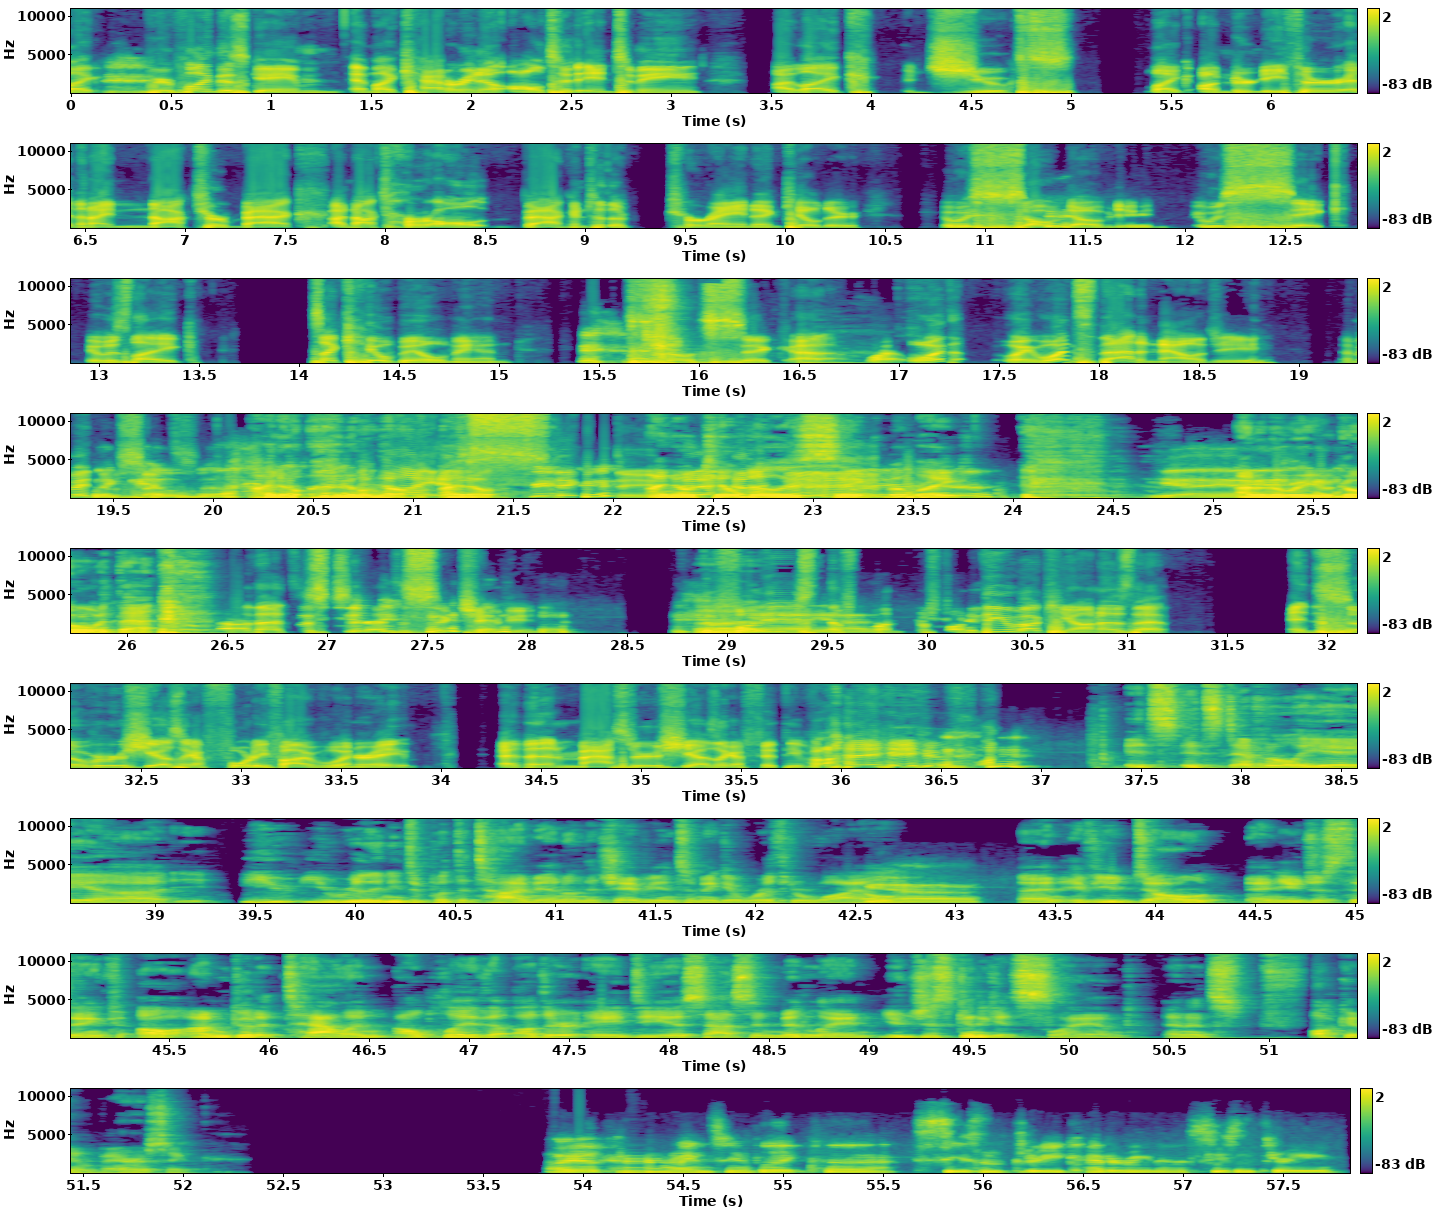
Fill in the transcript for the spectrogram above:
like we were playing this game, and like Katarina alted into me. I like juked like underneath her, and then I knocked her back. I knocked her alt back into the terrain and killed her. It was so dope, dude. It was sick. It was like it's like Kill Bill, man. So sick. Uh, what what? Wait, what's that analogy? That made like no Kill sense. Bill. i don't i don't know i don't sick, i know kill bill is sick but like yeah. Yeah, yeah. i don't know where you're going with that Oh, that's a that's a sick champion. The Uh, funny, Yeah, the, fun, the funny thing about Qiyana is that in silver she has like a 45 win rate, and then in masters she has like a 55. It's it's definitely a uh, you you really need to put the time in on the champion to make it worth your while. yeah. And if you don't, and you just think, oh, I'm good at Talon, I'll play the other AD assassin mid lane, you're just gonna get slammed, and it's fucking embarrassing. Oh yeah, it kind of reminds me of like the season three Katarina, season three.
